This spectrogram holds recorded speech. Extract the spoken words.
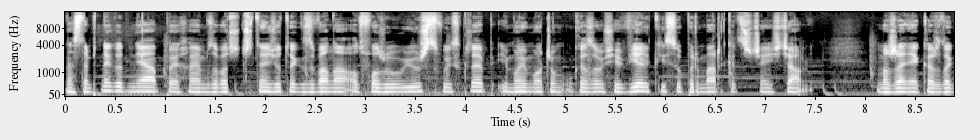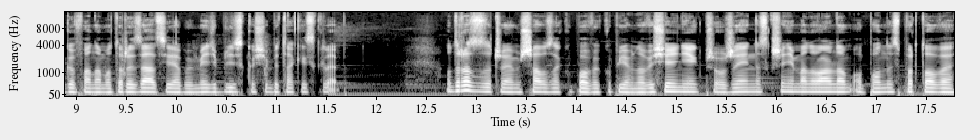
Następnego dnia pojechałem zobaczyć, czy ten ziutek z Vana otworzył już swój sklep i moim oczom ukazał się wielki supermarket z częściami. Marzenie każdego fana motoryzacji, aby mieć blisko siebie taki sklep. Od razu zacząłem szał zakupowy. Kupiłem nowy silnik, przełożenie na skrzynię manualną, opony sportowe,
